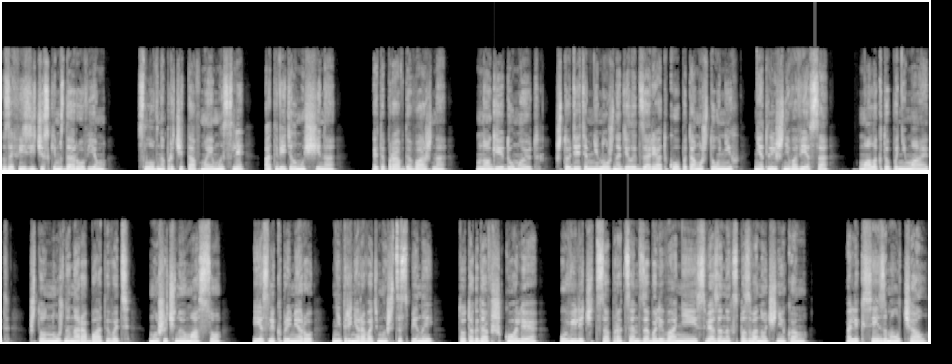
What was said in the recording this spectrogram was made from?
за физическим здоровьем. словно прочитав мои мысли, ответил мужчина. Это правда важно. Многие думают, что детям не нужно делать зарядку, потому что у них нет лишнего веса. Мало кто понимает, что нужно нарабатывать мышечную массу. Если, к примеру, не тренировать мышцы спины, то тогда в школе увеличится процент заболеваний, связанных с позвоночником. Алексей замолчал,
